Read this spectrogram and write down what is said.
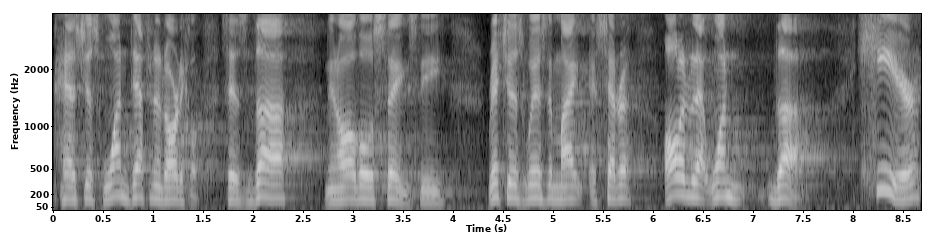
has just one definite article. It says the, and all those things, the riches, wisdom, might, etc., all under that one the. Here,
